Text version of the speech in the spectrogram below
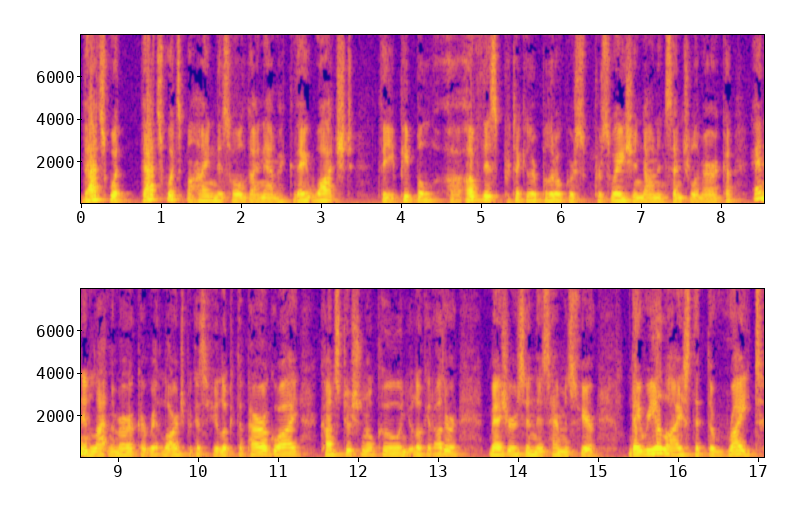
That's what that's what's behind this whole dynamic. They watched the people uh, of this particular political persuasion down in Central America and in Latin America writ large, because if you look at the Paraguay constitutional coup and you look at other measures in this hemisphere, they realize that the right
